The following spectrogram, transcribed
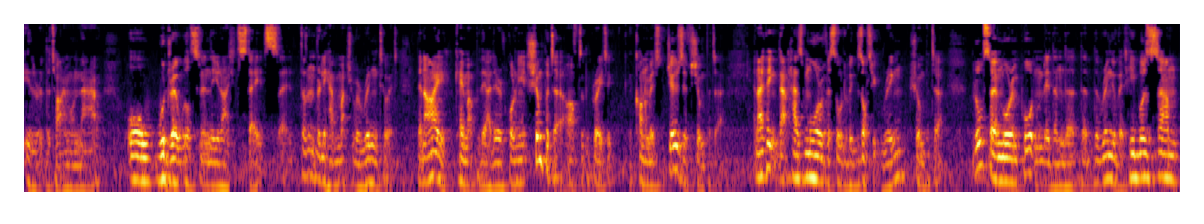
either at the time or now, or Woodrow Wilson in the United States. It doesn't really have much of a ring to it. Then I came up with the idea of calling it Schumpeter after the great economist Joseph Schumpeter. And I think that has more of a sort of exotic ring, Schumpeter, but also, and more importantly than the, the, the ring of it, he was, um,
